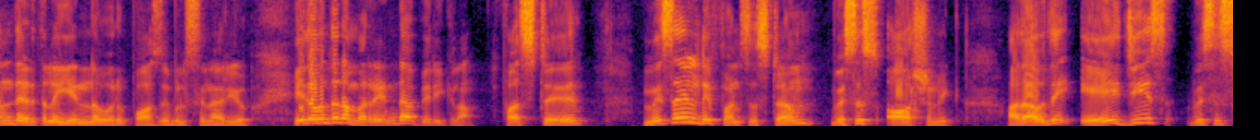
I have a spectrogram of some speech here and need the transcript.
அந்த இடத்துல என்ன ஒரு பாசிபிள் சினாரியோ இதை வந்து நம்ம ரெண்டாக பிரிக்கலாம். First missile defence system versus hypersonic அதாவது ஏஜிஸ் விசஸ்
